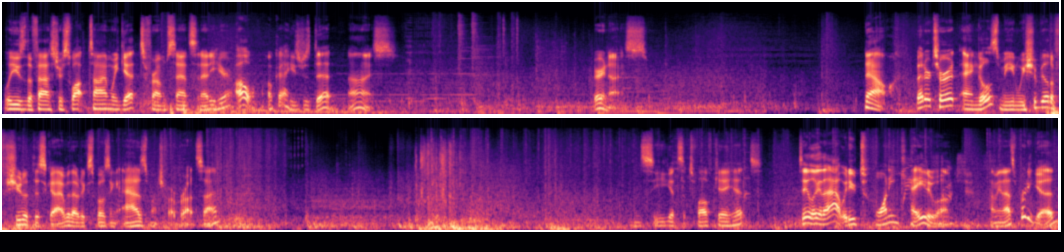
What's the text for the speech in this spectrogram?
We'll use the faster swap time we get from Sansonetti here. Oh, okay, he's just dead. Nice. Very nice. Now, better turret angles mean we should be able to shoot at this guy without exposing as much of our broadside. See, he gets a 12k hit. See, look at that. We do 20k to him. I mean, that's pretty good.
